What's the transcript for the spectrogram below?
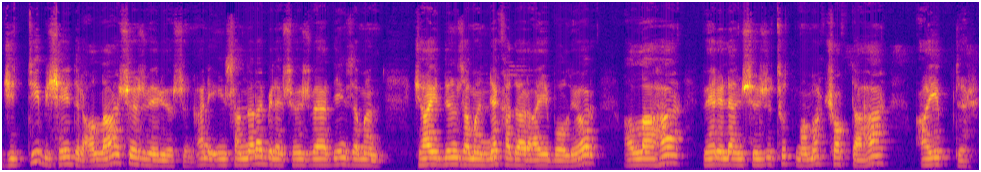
ciddi bir şeydir. Allah'a söz veriyorsun. Hani insanlara bile söz verdiğin zaman, caydığın zaman ne kadar ayıp oluyor. Allah'a verilen sözü tutmamak çok daha ayıptır.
